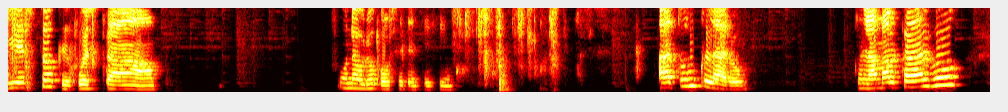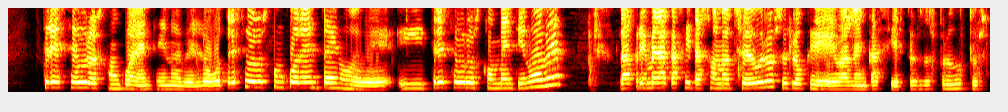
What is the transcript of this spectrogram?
y esto que cuesta 1,75€. Atún claro. La marca Albo, 3,49 euros. Luego 3,49 euros y 3,29 euros. La primera cajita son 8 euros, es lo que valen casi estos dos productos.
